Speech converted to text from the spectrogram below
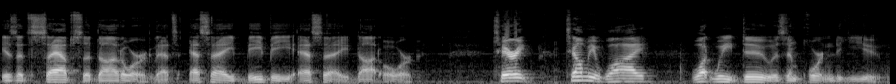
is at sabsa.org. That's S A B B S A.org. Terry, tell me why what we do is important to you.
